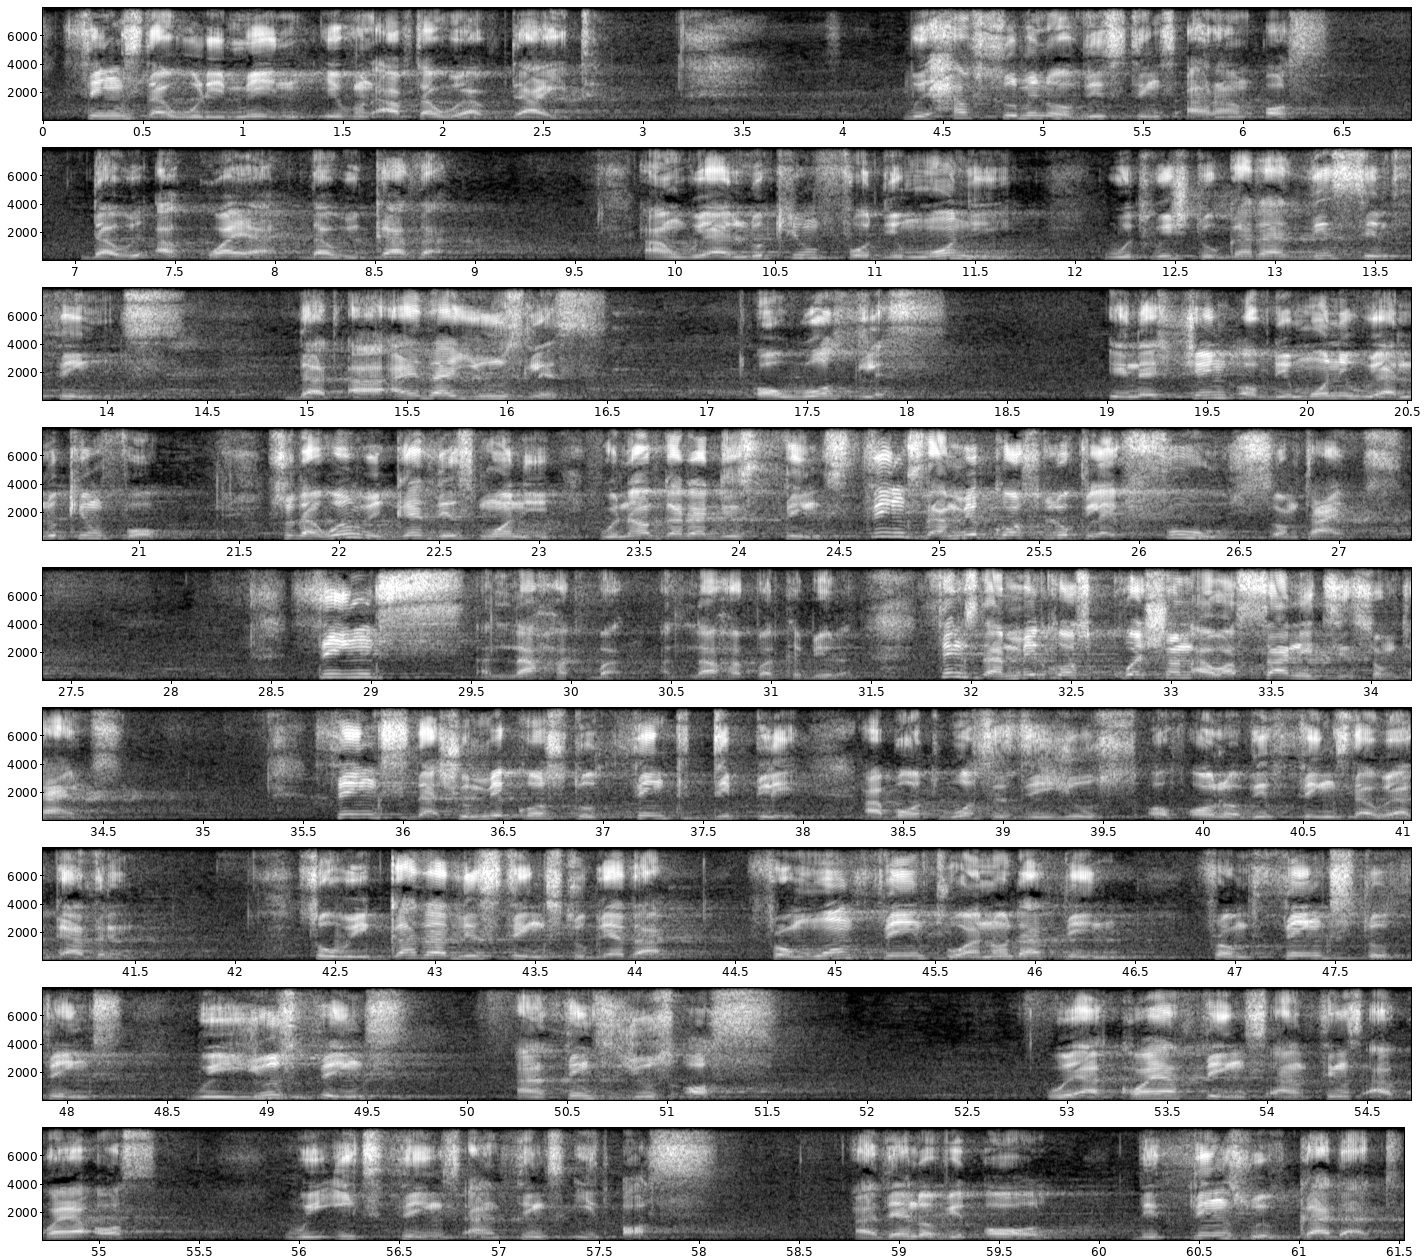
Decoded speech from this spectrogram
Things that will remain even after we have died. We have so many of these things around us that we acquire, that we gather. And we are looking for the money with which to gather these same things that are either useless or worthless in exchange of the money we are looking for so that when we get this money we now gather these things. Things that make us look like fools sometimes. Things allah akbar allah akbar kabira. Things that make us question our sanity sometimes. Things that should make us to think deeply about what is the use of all of these things that we are gathering. So we gather these things together from one thing to another thing, from things to things. We use things and things use us. We acquire things and things acquire us. We eat things and things eat us. At the end of it all, the things we've gathered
